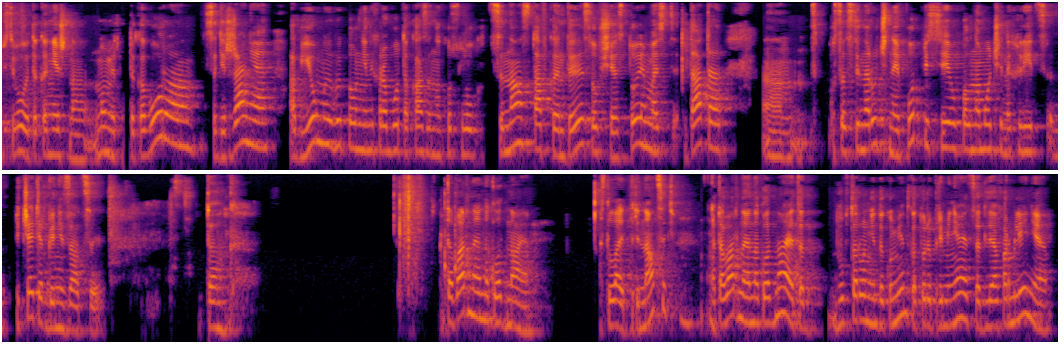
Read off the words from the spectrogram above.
всего, это, конечно, номер договора, содержание, объемы выполненных работ, оказанных услуг, цена, ставка НДС, общая стоимость, дата – собственноручные подписи уполномоченных лиц, печать организации. Так. Товарная накладная. Слайд 13. Товарная накладная – это двухсторонний документ, который применяется для оформления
